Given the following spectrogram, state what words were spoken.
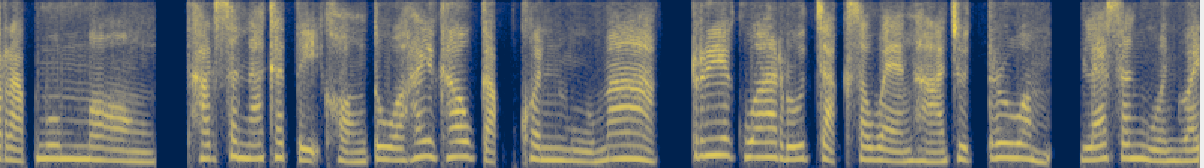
ปรับมุมมอง ทัศนคติของตัวให้เข้ากับคนหมู่มาก เรียกว่ารู้จักแสวงหาจุดร่วม และสงวนไว้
